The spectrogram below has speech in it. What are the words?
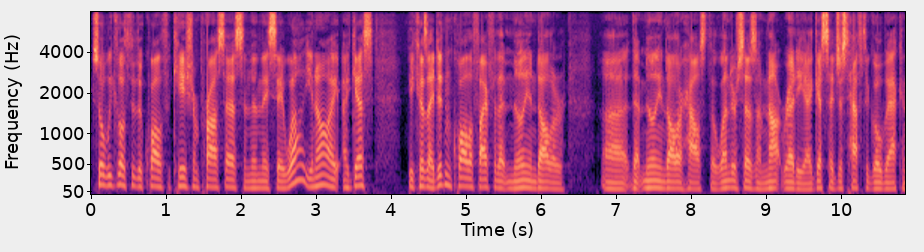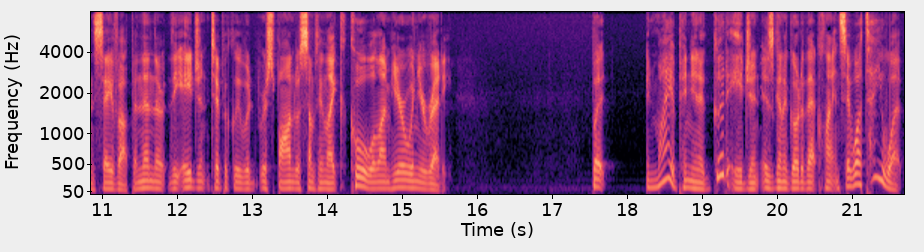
So we go through the qualification process and then they say, Well, you know, I, I guess because I didn't qualify for that million dollar uh, that million dollar house. The lender says I'm not ready. I guess I just have to go back and save up. And then the the agent typically would respond with something like, "Cool, well I'm here when you're ready." But in my opinion, a good agent is going to go to that client and say, "Well, I'll tell you what."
